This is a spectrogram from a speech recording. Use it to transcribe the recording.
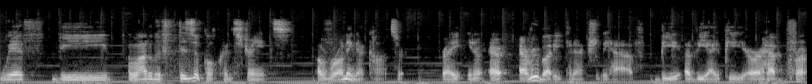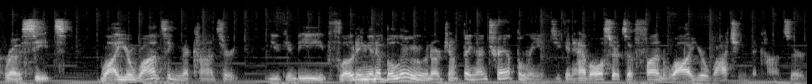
with the a lot of the physical constraints of running a concert, right? You know, everybody can actually have be a VIP or have front row seats. While you're watching the concert, you can be floating in a balloon or jumping on trampolines. You can have all sorts of fun while you're watching the concert.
